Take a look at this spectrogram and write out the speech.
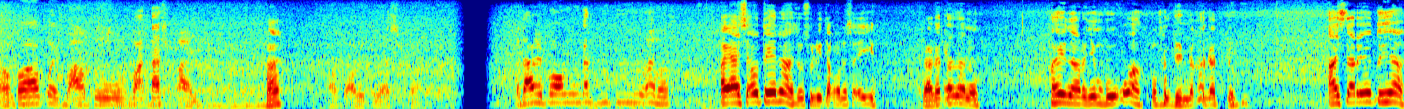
Ako ako eh, baka po batas pa eh. Ha? Ako kami tuwas pa. Madami po akong ganito, ano. Ay, ay, sa auto yan ha. Susulitan ko na sa iyo. Gagatan ano? Ay, naroon yung buko ah. Pamandin nakagat to. Ayos na rin ito niya.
